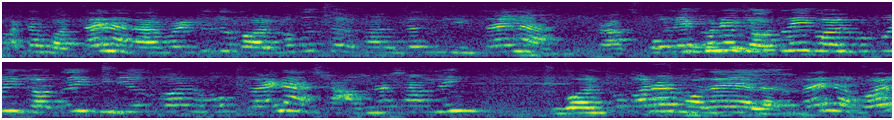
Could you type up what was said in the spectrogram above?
ফটাফট তাই না? তারপরে একটু তো গল্প করতে হবে পাঁচ দশ মিনিট তাই না? ফোনে ফোনে যতই গল্প করি যতই ভিডিও কল হোক তাই না? সামনাসামনি গল্প করার মজাই আলাদা তাই না বল?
